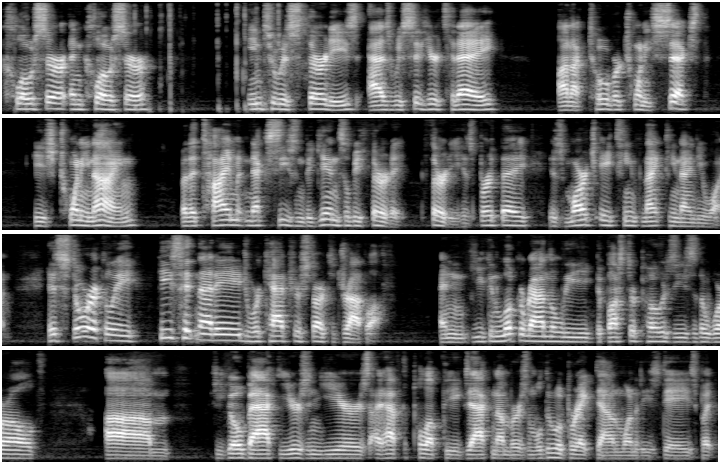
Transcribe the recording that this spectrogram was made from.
closer and closer into his 30s as we sit here today on October 26th. He's 29. By the time next season begins, he'll be 30. 30. His birthday is March 18th, 1991. Historically, he's hitting that age where catchers start to drop off. And you can look around the league, the Buster Poseys of the world. Um, if you go back years and years, I'd have to pull up the exact numbers, and we'll do a breakdown one of these days. But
